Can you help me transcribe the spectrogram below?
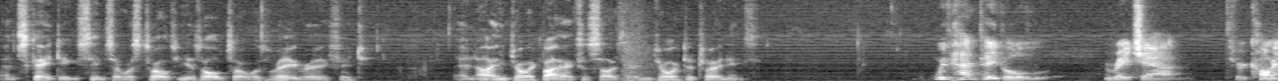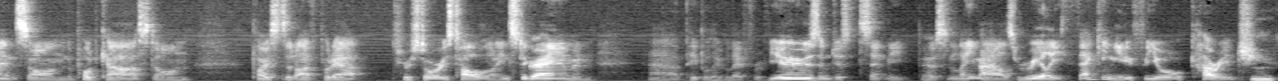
and skating since I was 12 years old, so I was very, very fit. And I enjoyed my exercise. I enjoyed the trainings we've had people reach out through comments on the podcast, on posts that I've put out through stories told on Instagram, and uh, people who've left reviews and just sent me personal emails really thanking you for your courage. Mm.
